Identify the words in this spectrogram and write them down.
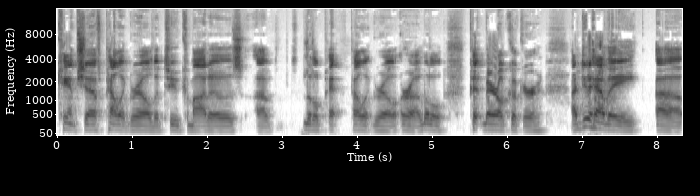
Camp Chef pellet grill, the two Kamados, a little pet pellet grill or a little pit barrel cooker. I do have a uh,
